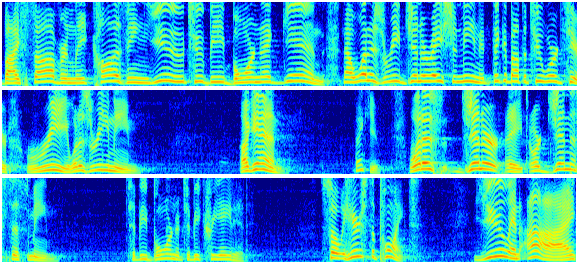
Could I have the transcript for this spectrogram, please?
by sovereignly causing you to be born again. Now, what does regeneration mean? Think about the two words here. Re, what does re mean? Again. Thank you. What does generate or genesis mean? To be born or to be created. So here's the point you and I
